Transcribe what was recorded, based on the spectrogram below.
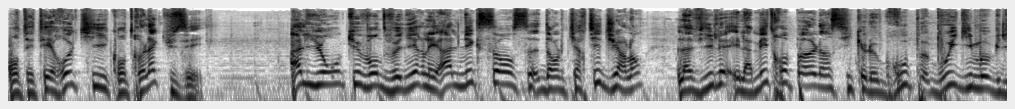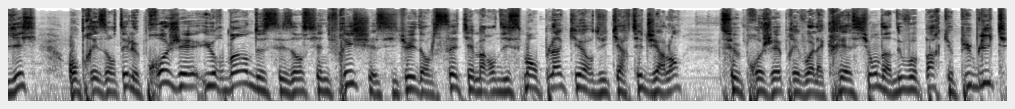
ont été requis contre l'accusé. À Lyon, que vont devenir les halles Nexence dans le quartier de Gerland la ville et la métropole ainsi que le groupe Bouygues Immobilier ont présenté le projet urbain de ces anciennes friches situées dans le 7e arrondissement en plein cœur du quartier de Gerland. Ce projet prévoit la création d'un nouveau parc public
